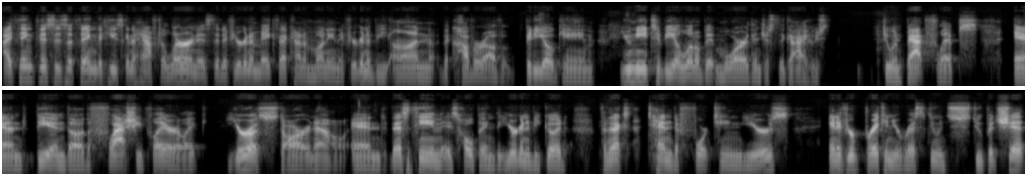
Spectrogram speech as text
I think this is a thing that he's going to have to learn is that if you're going to make that kind of money and if you're going to be on the cover of a video game, you need to be a little bit more than just the guy who's doing bat flips and being the the flashy player. Like you're a star now and this team is hoping that you're going to be good for the next 10 to 14 years. And if you're breaking your wrist doing stupid shit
